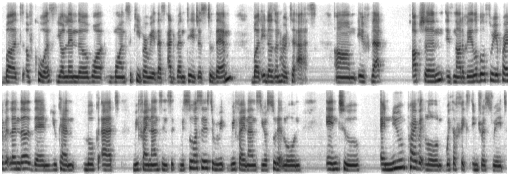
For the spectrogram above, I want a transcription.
but of course, your lender wa- wants to keep a rate that's advantageous to them, but it doesn't hurt to ask. Um, if that option is not available through your private lender, then you can look at refinancing resources to re- refinance your student loan into a new private loan with a fixed interest rate.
